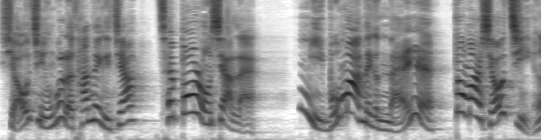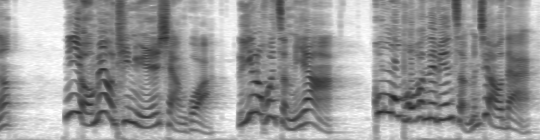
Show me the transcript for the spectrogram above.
小景为了他那个家才包容下来。你不骂那个男人，倒骂小景，你有没有替女人想过啊？离了会怎么样啊？公公婆婆那边怎么交代？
